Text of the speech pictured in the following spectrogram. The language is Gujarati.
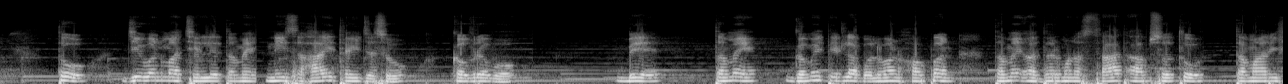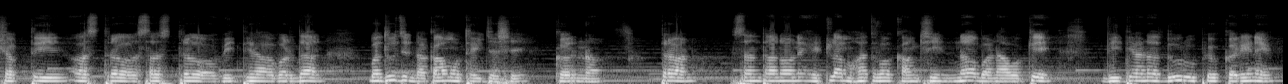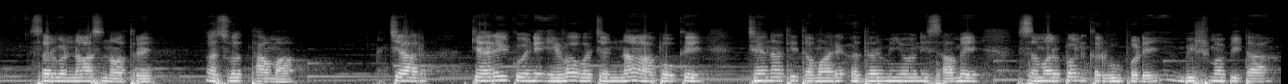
તો જીવનમાં છેલ્લે તમે નિસહાય થઈ જશો. કૌરવો, બે, તમે ગમે તેટલા બલવાન હો, પણ તમે અધર્મનો સાથ આપશો તો તમારી શક્તિ, અસ્ત્ર, શસ્ત્ર, વિદ્યા, વરદાન બધું જ નકામું થઈ જશે. કર્ણ, ત્રણ સંતાનોને એટલા મહત્વકાંક્ષી ન બનાવો કે વિદ્યાનો દુરુપયોગ કરીને સર્વનાશ નોતરે અશ્વત્થામાં, ચાર, ક્યારેય કોઈને એવા વચન ના આપો કે જેનાથી તમારે અધર્મીઓની સામે સમર્પણ કરવું પડે. ભીષ્મ પિતા,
